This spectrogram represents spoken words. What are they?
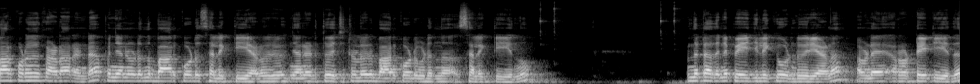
ബാർകോഡൊക്കെ കാണാറുണ്ട്. അപ്പോൾ ഞാൻ ഇവിടുന്ന് ബാർകോഡ് സെലക്ട് ചെയ്യുകയാണ് ഒരു ഞാൻ എടുത്തു വെച്ചിട്ടുള്ള ഒരു ബാർകോഡ് ഇവിടുന്ന് സെലക്ട് ചെയ്യുന്നു. എന്നിട്ട് അതിന്റെ പേജിലേക്ക് കൊണ്ടുവരികയാണ്. അവിടെ റൊട്ടേറ്റ് ചെയ്ത്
